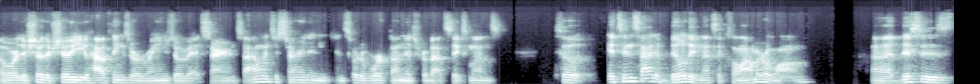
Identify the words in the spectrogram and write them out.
or to show to show you how things are arranged over at CERN. So I went to CERN and, and sort of worked on this for about six months. So it's inside a building that's a kilometer long. Uh, this is,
